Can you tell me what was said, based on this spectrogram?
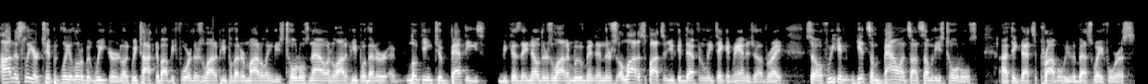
honestly, are typically a little bit weaker. Like we talked about before, there's a lot of people that are modeling these totals now, and a lot of people that are looking to bet these because they know there's a lot of movement and there's a lot of spots that you could definitely take advantage of, right? So if we can get some balance on some of these totals, I think that's probably the best way for us.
